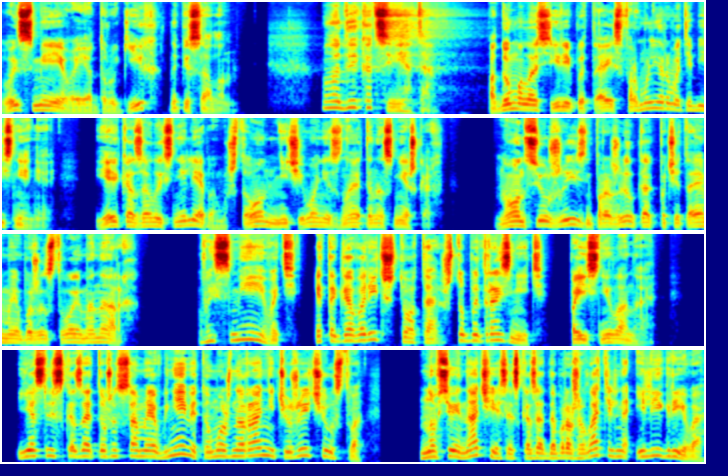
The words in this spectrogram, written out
Высмеивая других, написал он. Владыка цвета. Подумала Сири, пытаясь сформулировать объяснение. Ей казалось нелепым, что он ничего не знает о насмешках. Но он всю жизнь прожил как почитаемое божество и монарх. «Высмеивать – это говорить что-то, чтобы дразнить», – пояснила она. «Если сказать то же самое в гневе, то можно ранить чужие чувства. Но все иначе, если сказать доброжелательно или игриво.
